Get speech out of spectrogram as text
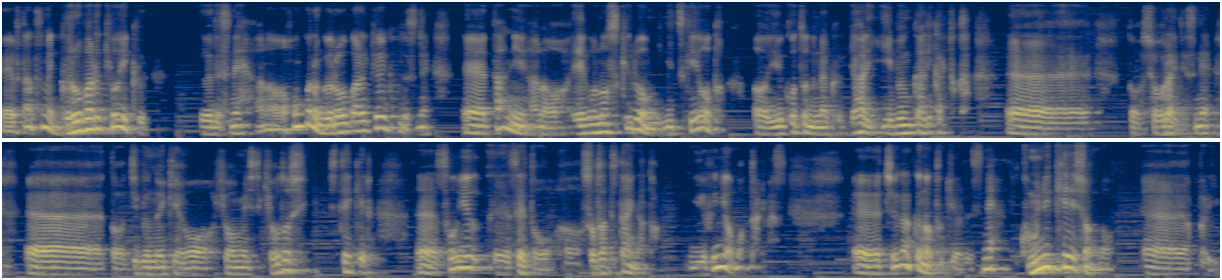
2つ目、グローバル教育ですね。あの香港のグローバル教育ですね、え単にあの英語のスキルを身につけようということでなく、やはり異文化理解とか、え、と将来ですね、え、と自分の意見を表明して共同ししていける、え、そういう生徒を育てたいなというふうに思っております。えー、中学の時はですねコミュニケーションの、えー、やっぱり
